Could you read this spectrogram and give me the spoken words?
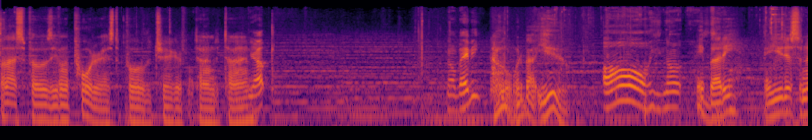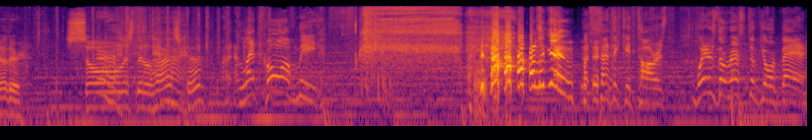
Well, I suppose even a porter has to pull the trigger from time to time. Yep. No, baby? Oh, what about you? Oh, he's no... Hey, buddy. Are you just another soulless little husk, huh? Let go of me! Look at him! Pathetic guitarist. Where's the rest of your band?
